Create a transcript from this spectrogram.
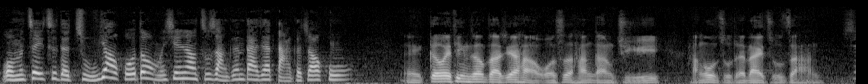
我们这一次的主要活动。我们先让组长跟大家打个招呼。哎，各位听众，大家好，我是航港局航务组的赖组长。是，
